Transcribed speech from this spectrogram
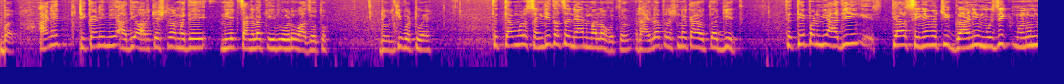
बरं. अनेक ठिकाणी मी आधी ऑर्केस्ट्रामध्ये मी एक चांगला कीबोर्ड वाजवतो. ढोलकीपटू आहे. तर त्यामुळं संगीताचं ज्ञान मला होतं. राहिला प्रश्न काय होता? गीत. तर ते पण मी आधी त्या सिनेमाची गाणी म्युझिक म्हणून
